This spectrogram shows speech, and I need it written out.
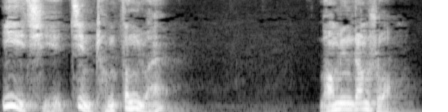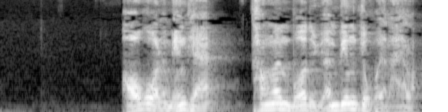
一起进城增援。王明章说：“熬过了明天，汤恩伯的援兵就会来了。”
